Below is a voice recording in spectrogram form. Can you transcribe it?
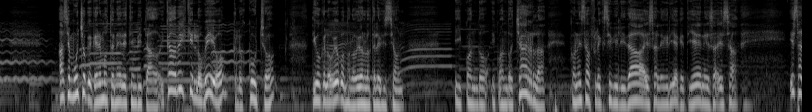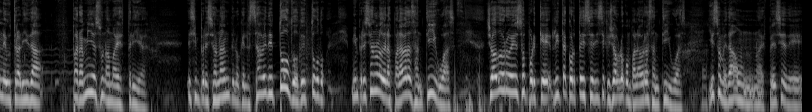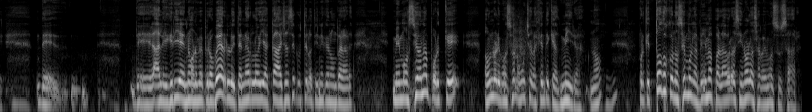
hace mucho que queremos tener este invitado y cada vez que lo veo, que lo escucho, digo que lo veo cuando lo veo en la televisión y cuando, y cuando charla con esa flexibilidad, esa alegría que tiene, esa, esa, esa neutralidad, para mí es una maestría. Es impresionante lo que él sabe de todo, de todo. Me impresiona lo de las palabras antiguas. Yo adoro eso porque Rita Cortés se dice que yo hablo con palabras antiguas. Y eso me da una especie de, alegría enorme, pero verlo y tenerlo hoy acá, ya sé que usted lo tiene que nombrar, me emociona porque a uno le emociona mucho la gente que admira, ¿no? Porque todos conocemos las mismas palabras y no las sabemos usar.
